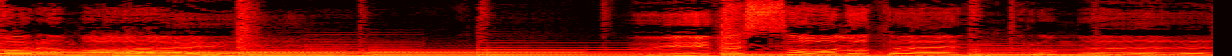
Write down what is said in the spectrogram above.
Oramai vive solo dentro me.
